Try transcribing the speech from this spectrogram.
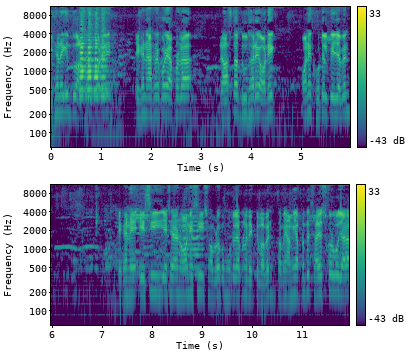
এখানে কিন্তু আসার পরে এখানে আসার পরে আপনারা রাস্তার দুধারে অনেক অনেক হোটেল পেয়ে যাবেন। এখানে এসি এছাড়া নন এসি সব রকম হোটেল আপনারা দেখতে পাবেন। তবে আমি আপনাদের সাজেস্ট করব, যারা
